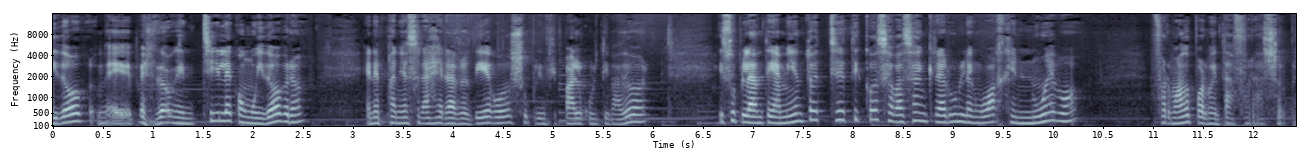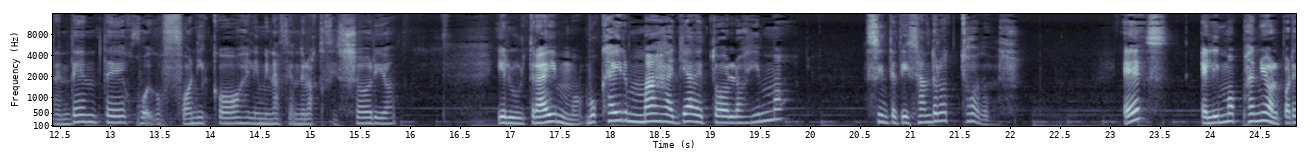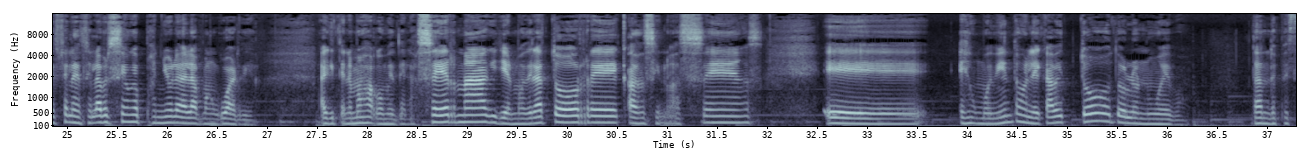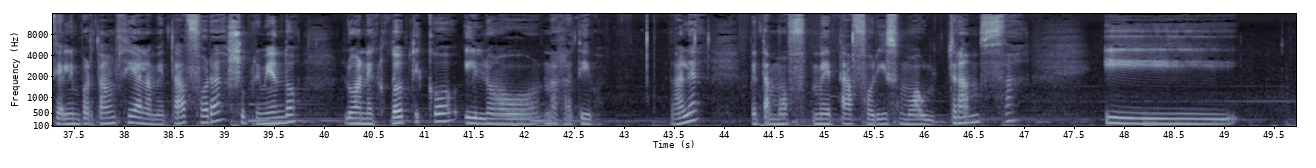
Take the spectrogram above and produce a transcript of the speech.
eh, perdón, en Chile con Huidobro, en España será Gerardo Diego, su principal cultivador, y su planteamiento estético se basa en crear un lenguaje nuevo formado por metáforas sorprendentes, juegos fónicos, eliminación de los accesorios. Y el ultraísmo busca ir más allá de todos los ismos, sintetizándolos todos es el himno español por excelencia, la versión española de las vanguardias. Aquí tenemos a Gómez de la Serna, Guillermo de la Torre, Cancino Asens. Eh, es un movimiento en el cabe todo lo nuevo, dando especial importancia a la metáfora, suprimiendo lo anecdótico y lo narrativo. ¿Vale? metaforismo a ultranza y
